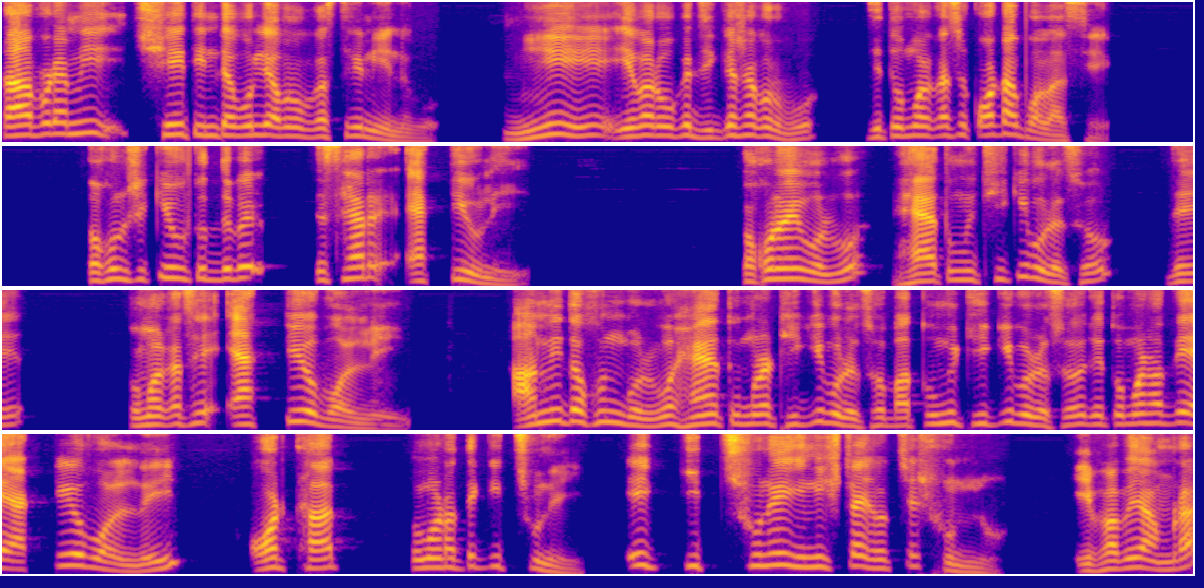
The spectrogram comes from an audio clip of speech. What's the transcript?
তারপরে আমি সেই তিনটা বলি আবার ওর কাছ থেকে নিয়ে নেব। নিয়ে এবার ওকে জিজ্ঞাসা করব যে, তোমার কাছে কটা বল আছে? তখন সে কি উত্তর দেবে? যে, স্যার একটিও নেই। তখন আমি বলব হ্যাঁ তুমি ঠিকই বলেছ যে, তোমার কাছে একটিও বল নেই। আমি তখন বলব হ্যাঁ তোমরা ঠিকই বলেছ বা তুমি ঠিকই বলেছ যে, তোমার হাতে একটিও বল নেই, অর্থাৎ তোমার হাতে কিচ্ছু নেই। এই কিচ্ছু নেই জিনিসটাই হচ্ছে শূন্য। এভাবে আমরা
